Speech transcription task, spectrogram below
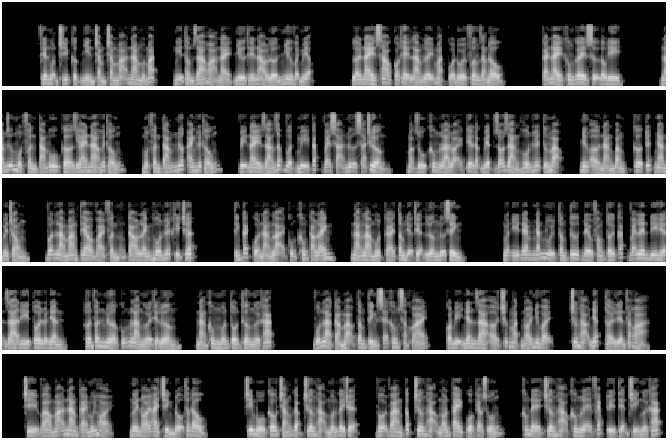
Phiên muộn trí cực nhìn chằm chằm mã nam một mắt, nghĩ thầm gia hỏa này như thế nào lớn như vậy miệng. Lời này sao có thể làm lấy mặt của đối phương rằng đâu? Cái này không gây sự đâu đi. Nắm giữ một phần tám u cờ giana huyết thống, một phần tám nước anh huyết thống, vị này dáng dấp vượt mỹ cắt vẽ xã nữ xã trưởng, mặc dù không là loại kia đặc biệt rõ ràng hôn huyết tướng mạo, nhưng ở nàng băng cơ tuyết nhan bên trong vẫn là mang theo vài phần cao lãnh hôn huyết khí chất. Tính cách của nàng lại cũng không cao lãnh, nàng là một cái tâm địa thiện lương nữ sinh. Nguyện ý đem nhắn nhủi tâm tư đều phóng tới cắt vẽ lên đi hiện ra đi tôi luyện nhân, hơn phân nửa cũng là người thiện lương, nàng không muốn tổn thương người khác. Vốn là cảm mạo tâm tình sẽ không sảng khoái, còn bị nhân ra ở trước mặt nói như vậy, trương hạo nhất thời liền phát hỏa. Chỉ vào mã nam cái mũi hỏi, ngươi nói ai trình độ thấp đâu? Chim bổ câu trắng gặp trương hạo muốn gây chuyện, vội vàng cấp trương hạo ngón tay của kéo xuống, không để trương hạo không lễ phép tùy tiện chỉ người khác.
